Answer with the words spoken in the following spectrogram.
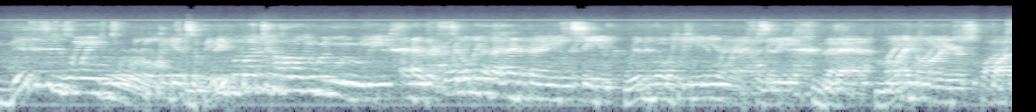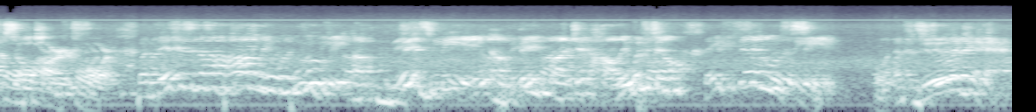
This is Wayne's World. It's a big budget Hollywood movie, and they're filming the headbanging scene with Bohemian Rhapsody that Mike Myers fought so hard for. But this is a Hollywood movie of this being a big budget Hollywood film. They filmed the scene. Let's do it again.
